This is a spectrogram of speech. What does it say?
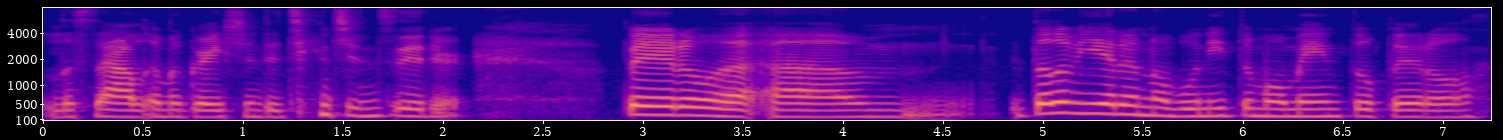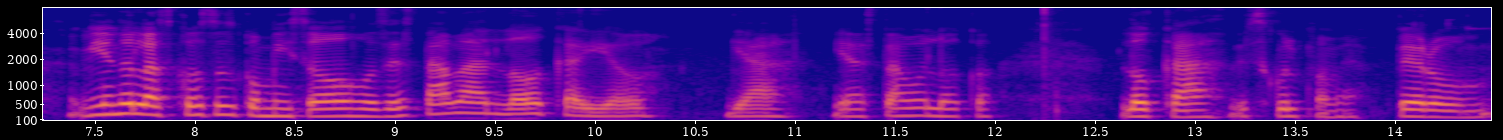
LaSalle Immigration Detention Center. Pero um, todavía era un bonito momento, pero viendo las cosas con mis ojos, estaba loca yo. Ya, ya estaba loca loca, discúlpame, pero um,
